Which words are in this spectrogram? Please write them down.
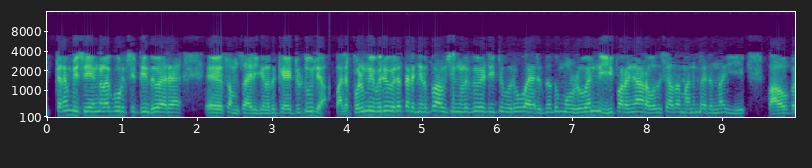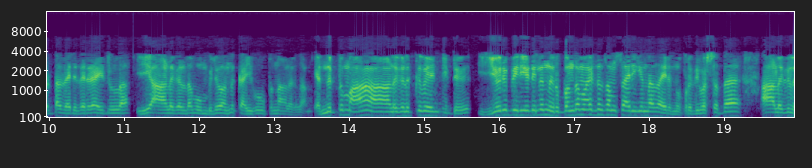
ഇത്തരം വിഷയങ്ങളെ കുറിച്ചിട്ട് ഇതുവരെ സംസാരിക്കുന്നത് കേട്ടിട്ടില്ല പലപ്പോഴും ഇവർ ഇവരെ തെരഞ്ഞെടുപ്പ് ആവശ്യങ്ങൾക്ക് വേണ്ടിയിട്ട് ഇവർ വരുന്നത് മുഴുവൻ ഈ പറഞ്ഞ അറുപത് ശതമാനം വരുന്ന ഈ പാവപ്പെട്ട ദരിദ്രരായിട്ടുള്ള ഈ ആളുകളുടെ മുമ്പിൽ വന്ന് കൈകൂപ്പുന്ന ആളുകളാണ്. എന്നിട്ടും ആ ആളുകൾക്ക് വേണ്ടിയിട്ട് ഈ ഒരു പീരീഡിൽ നിർബന്ധമായിട്ടും സംസാരിക്കേണ്ടതായിരുന്നു. പ്രതിപക്ഷത്തെ ആളുകൾ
